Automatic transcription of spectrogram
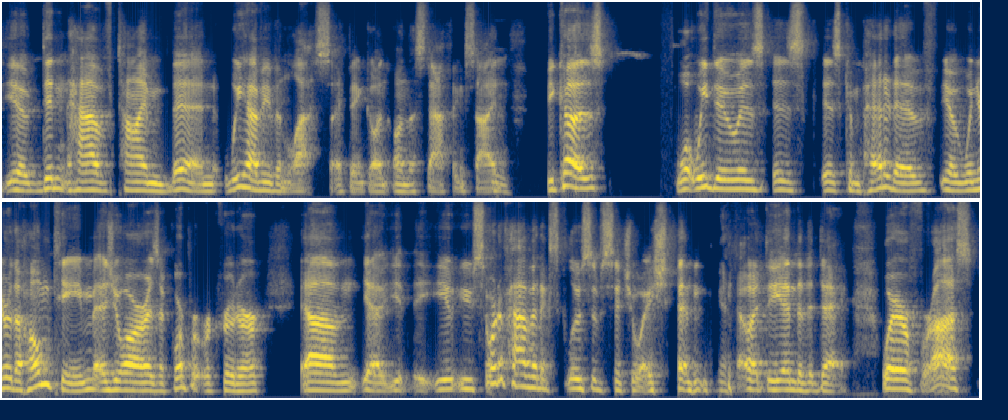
you know didn't have time then we have even less i think on on the staffing side. Mm. because what we do is is is competitive. You know when you're the home team as you are as a corporate recruiter um you know you you, you sort of have an exclusive situation you know at the end of the day. Where for us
